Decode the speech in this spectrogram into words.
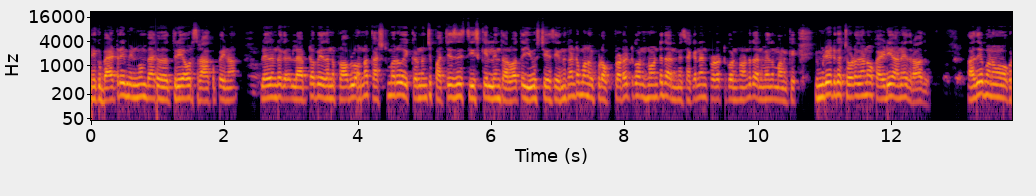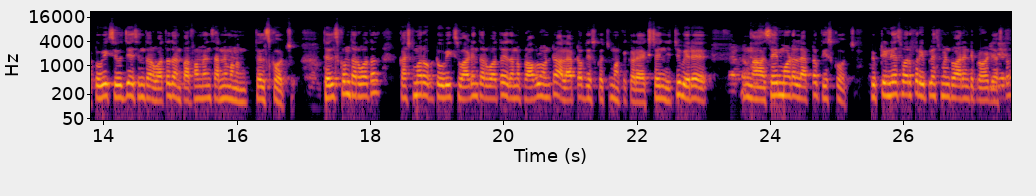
మీకు battery minimum back three hours రాకపోయినా లేదంటే ల్యాప్టాప్ ఏదైనా ప్రాబ్లం ఉన్నా కస్టమర్ ఇక్కడ నుంచి పర్చేసెస్ తీసుకెళ్ళిన తర్వాత యూస్ చేసి ఎందుకంటే మనం ఇప్పుడు ఒక ప్రోడక్ట్ కొంటున్నాం అంటే దాని మీద సెకండ్ హ్యాండ్ ప్రోడక్ట్ కొంటున్నాం అంటే దాని మీద మనకి ఇమీడియట్గా చూడగానే ఒక ఐడియా అనేది రాదు. అదే మనం ఒక టూ వీక్స్ యూజ్ చేసిన తర్వాత దాని పర్ఫార్మెన్స్ అన్ని మనం తెలుసుకోవచ్చు. తెలుసుకున్న తర్వాత కస్టమర్ ఒక టూ వీక్స్ వాడిన తర్వాత ఏదైనా ప్రాబ్లం ఉంటే ఆ ల్యాప్టాప్ తీసుకొచ్చి మాకు ఇక్కడ ఎక్స్చేంజ్ ఇచ్చి వేరే సేమ్ మోడల్ ల్యాప్టాప్ తీసుకోవచ్చు. ఫిఫ్టీన్ డేస్ వరకు రీప్లేస్మెంట్ వారంటీ ప్రొవైడ్ చేస్తాం.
